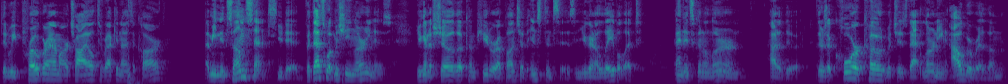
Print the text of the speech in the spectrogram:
Did we program our child to recognize a car? I mean, in some sense, you did. But that's what machine learning is. You're going to show the computer a bunch of instances and you're going to label it and it's going to learn how to do it. There's a core code, which is that learning algorithm,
